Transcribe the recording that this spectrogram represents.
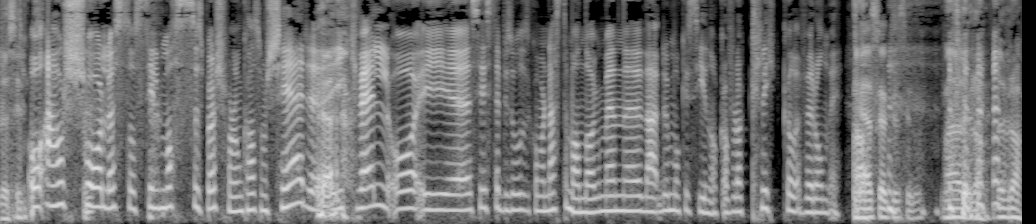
det er sint. Og jeg har så lyst til å stille masse spørsmål om hva som skjer eh, i kveld og i eh, siste episode som kommer neste mandag, men eh, nei, du må ikke si noe, for da klikker det for Ronny. Jeg skal ikke si noe. Nei, det er bra. Det er bra.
